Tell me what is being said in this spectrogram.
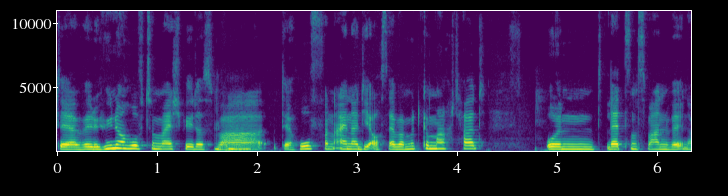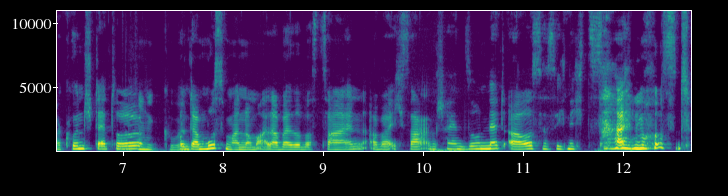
der Wilde Hühnerhof zum Beispiel, das mhm. war der Hof von einer, die auch selber mitgemacht hat. Und letztens waren wir in der Kunststätte Cool. und da muss man normalerweise was zahlen, aber ich sah anscheinend so nett aus, dass ich nichts zahlen musste.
